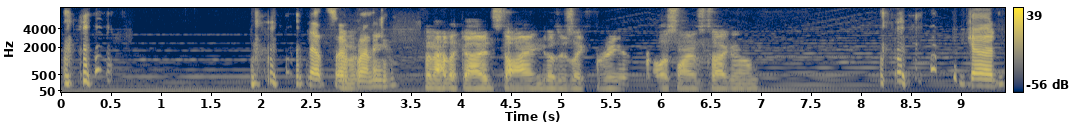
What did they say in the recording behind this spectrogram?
That's so Um, funny. So now the guide's dying because there's like three umbrella slimes attacking him. Good.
